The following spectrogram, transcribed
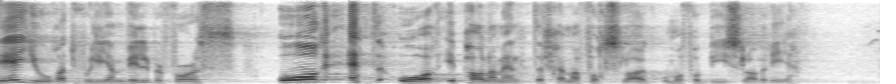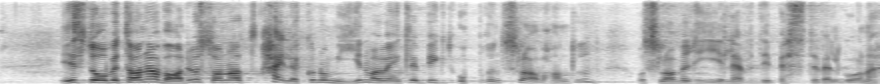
det gjorde at William Wilberforce år etter år i parlamentet fremma forslag om å forby slaveriet. I Storbritannia var det jo sånn at Hele økonomien var jo egentlig bygd opp rundt slavehandelen. Og slaveriet levde i beste velgående.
